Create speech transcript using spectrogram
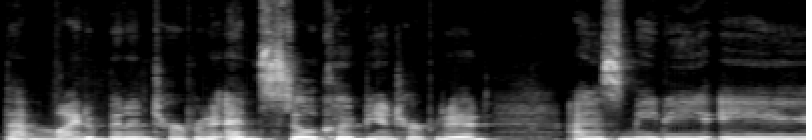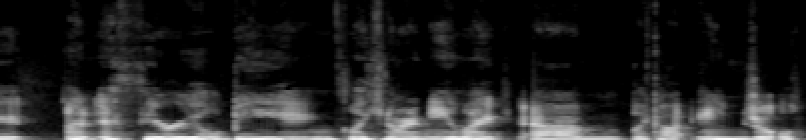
that might have been interpreted and still could be interpreted as maybe a an ethereal being, like you know what I mean, like um like an angel.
